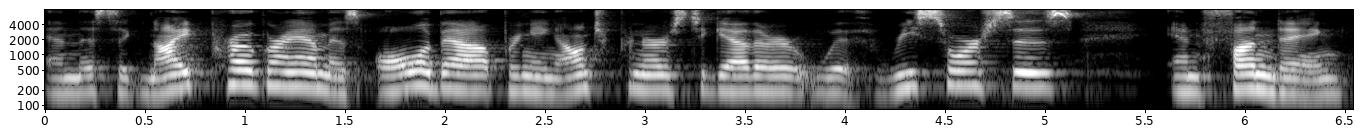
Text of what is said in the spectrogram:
And this Ignite program is all about bringing entrepreneurs together with resources and funding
